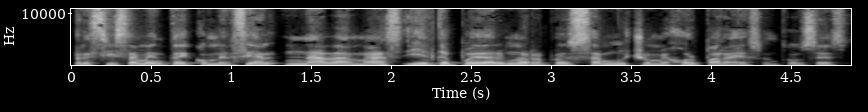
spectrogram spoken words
precisamente de comercial nada más y él te puede dar una respuesta mucho mejor para eso. Entonces,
